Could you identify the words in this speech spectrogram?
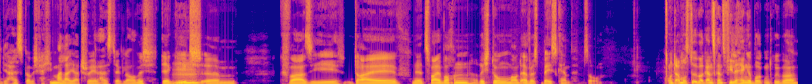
der heißt, glaube ich, Himalaya Trail heißt der, glaube ich. Der geht Mhm. ähm, quasi drei, ne, zwei Wochen Richtung Mount Everest Base Camp. So. Und da musst du über ganz, ganz viele Hängebrücken drüber.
